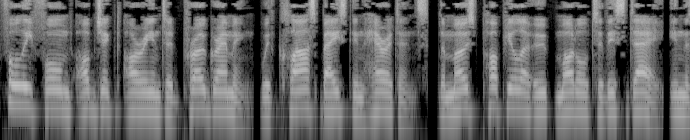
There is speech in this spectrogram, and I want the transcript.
Fully formed object-oriented programming with class-based inheritance, the most popular OOP model to this day in the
